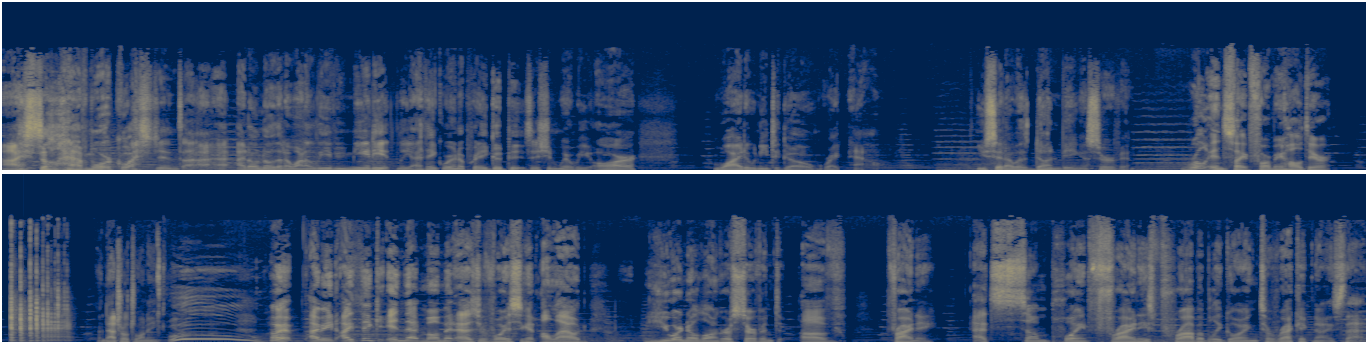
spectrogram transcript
I still have more questions. I, I I don't know that I want to leave immediately. I think we're in a pretty good position where we are. Why do we need to go right now? You said I was done being a servant. Roll insight for me, Haldir. A natural 20. Woo! Okay, I mean, I think in that moment, as you're voicing it aloud, you are no longer a servant of Phryne. At some point, Phryne's probably going to recognize that.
